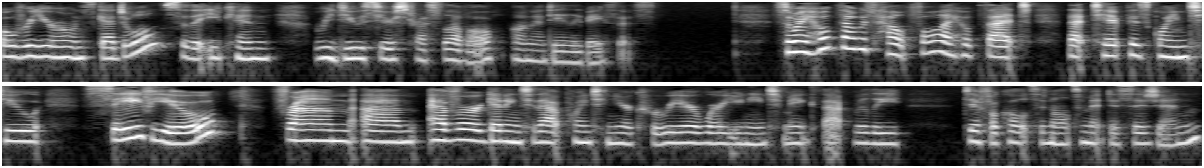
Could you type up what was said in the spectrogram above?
over your own schedule so that you can reduce your stress level on a daily basis. So I hope that was helpful. I hope that that tip is going to save you from um, ever getting to that point in your career where you need to make that really difficult and ultimate decision.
